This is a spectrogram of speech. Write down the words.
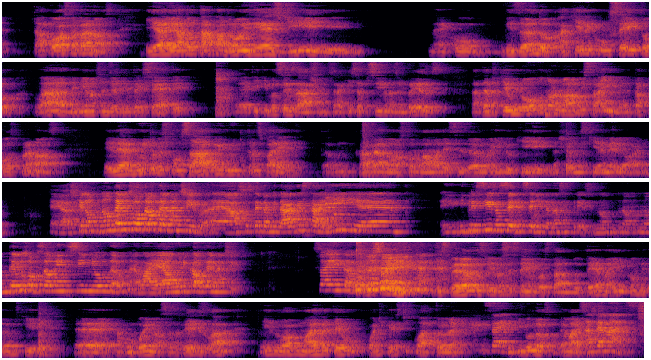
Está posta para nós. E aí adotar padrões ESG, né, com, visando aquele conceito lá de 1987, o é, que, que vocês acham? Será que isso é possível nas empresas? Até porque o novo normal está aí, né? está posto para nós. Ele é muito responsável e muito transparente. Então, cabe a nós tomar uma decisão aí do que achamos que é melhor. Né? É, acho que não, não temos outra alternativa. É, a sustentabilidade está aí e, é, e, precisa ser inserida nas empresas. Não, não, não temos opção entre sim ou não. Ela é a única alternativa. Isso aí, então. É isso aí. Esperamos que vocês tenham gostado do tema e convidamos que é, acompanhem nossas redes lá. E logo mais vai ter o podcast 4, né? Isso aí. Fique conosco. Até mais. Até mais.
